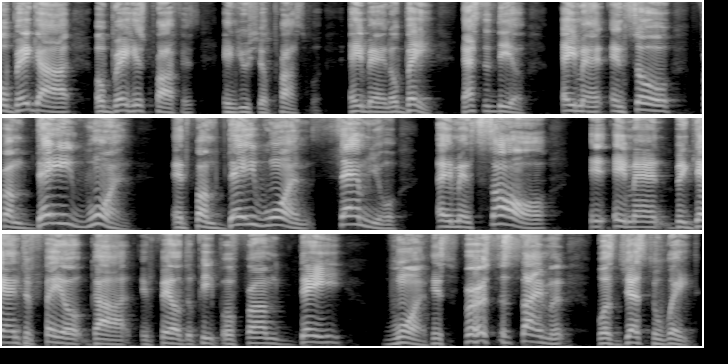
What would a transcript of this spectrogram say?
Obey God, obey his prophets, and you shall prosper. Amen. Obey. That's the deal. Amen. And so from day one, and from day one, Samuel, amen, Saul, amen, began to fail God and fail the people from day one. His first assignment was just to wait.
